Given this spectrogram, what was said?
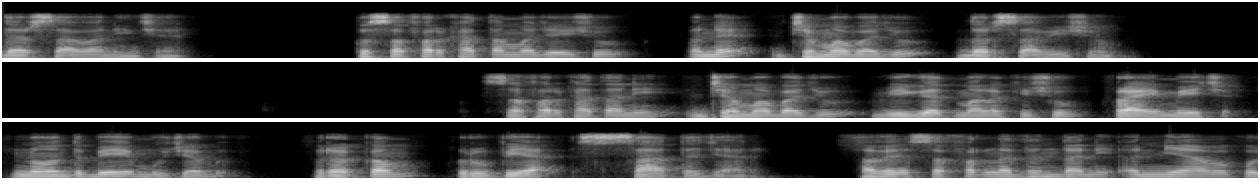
દર્શાવવાની છે. તો સફર ખાતામાં જઈશું અને જમા બાજુ દર્શાવીશું. સફર ખાતાની જમા બાજુ વિગતમાં લખીશું. પ્રાઇમેજ નોંધ બે મુજબ રકમ રૂપિયા સાત હજાર. હવે સફરના ધંધાની અન્ય આવકો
